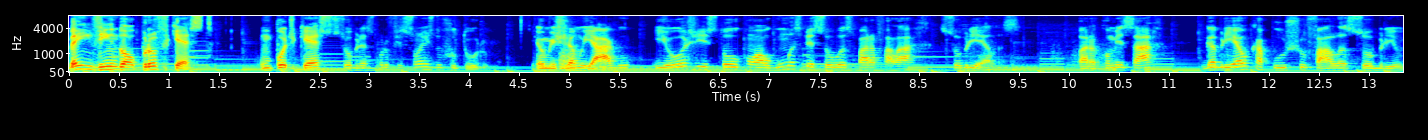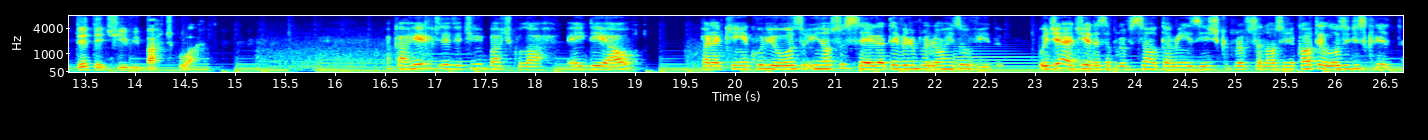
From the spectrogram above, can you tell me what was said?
Bem-vindo ao Profcast, um podcast sobre as profissões do futuro. Eu me chamo Iago e hoje estou com algumas pessoas para falar sobre elas. Para começar, Gabriel Capucho fala sobre o detetive particular. A carreira de detetive particular é ideal para quem é curioso e não sossega até ver um problema resolvido. O dia a dia dessa profissão também exige que o profissional seja cauteloso e discreto,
